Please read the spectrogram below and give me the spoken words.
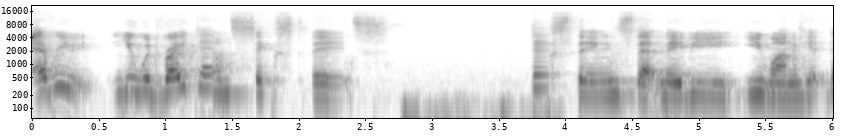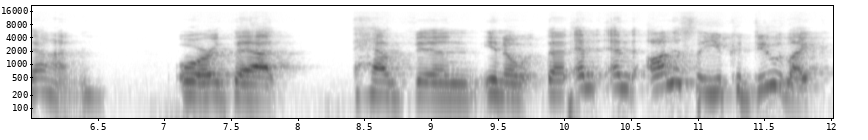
every you would write down six things six things that maybe you want to get done or that have been you know that and and honestly you could do like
